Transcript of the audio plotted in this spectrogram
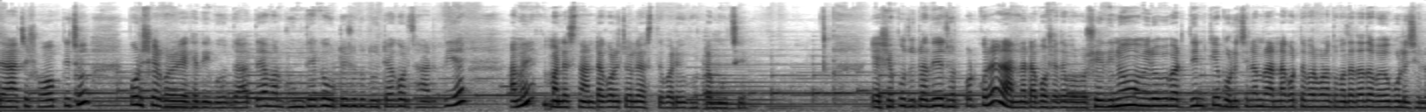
যা আছে সব কিছু পরিষ্কার করে রেখে দিব। যাতে আমার ঘুম থেকে উঠে শুধু দুইটা ঘর ঝাড় দিয়ে আমি মানে স্নানটা করে চলে আসতে পারি ওই ঘরটা মুছে। এসে পুজোটা দিয়ে ঝটপট করে রান্নাটা বসাতে পারব। সেদিনও আমি রবিবার দিনকে বলেছিলাম, রান্না করতে পারব না। তোমাদের দাদাভাইও বলেছিল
